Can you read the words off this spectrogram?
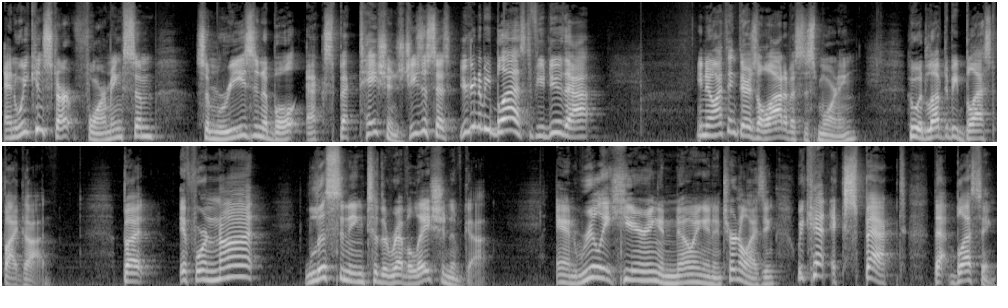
and we can start forming some, some reasonable expectations. Jesus says, You're going to be blessed if you do that. You know, I think there's a lot of us this morning who would love to be blessed by God. But if we're not listening to the revelation of God, and really hearing and knowing and internalizing, we can't expect that blessing.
